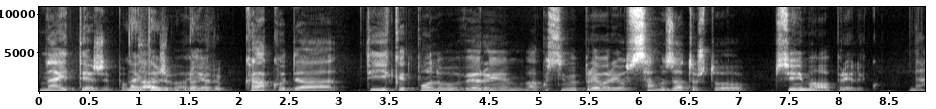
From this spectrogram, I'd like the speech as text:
Najteže Najteže popravljiva, popravljiva. jer kako da ti ikad ponovo verujem ako si me prevario samo zato što si imao priliku. Da.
